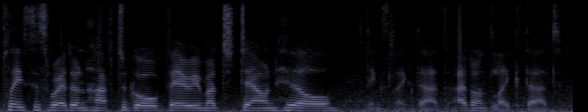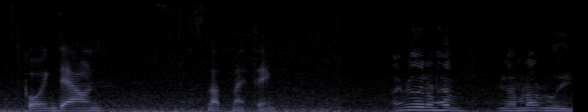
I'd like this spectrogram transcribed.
places where I don't have to go very much downhill, things like that. I don't like that, going down. It's not my thing. I really don't have, you know, I'm not really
